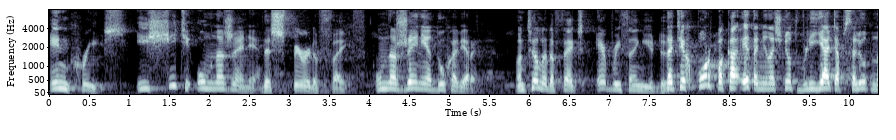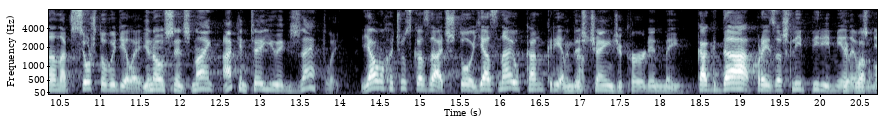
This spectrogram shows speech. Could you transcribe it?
increase Ищите умножение, this spirit of faith умножение духа веры. until it affects everything you do. До тех пор, пока это не начнет влиять абсолютно на все, что вы You делаете. know, since nine, I can tell you exactly Я вам хочу сказать, что я знаю конкретно, me. когда произошли перемены во мне.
